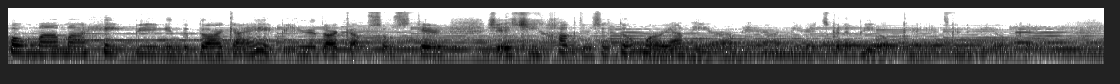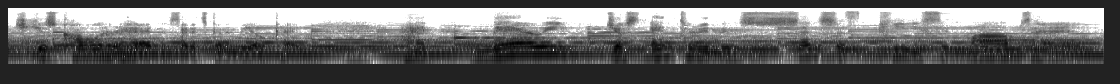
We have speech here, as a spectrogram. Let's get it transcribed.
Oh, Mama, I hate being in the dark. I hate being in the dark. I'm so scared. She, she hugged her and said, Don't worry. I'm here. I'm here. I'm here. It's going to be okay. It's going to be okay. She just cuddled her head and said, It's going to be okay. And Mary just entered in this sense of peace in mom's hand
